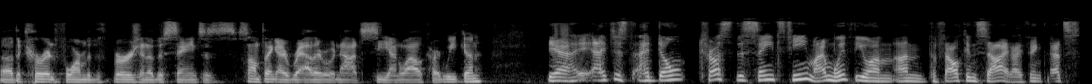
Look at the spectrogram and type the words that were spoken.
uh, the current form of the version of the Saints is something I rather would not see on Wild Card Weekend. Yeah, I just I don't trust this Saints team. I'm with you on on the Falcons side. I think that's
